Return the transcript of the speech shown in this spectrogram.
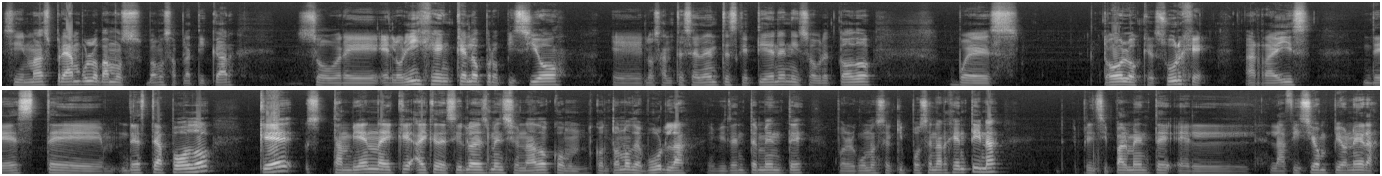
Sin más preámbulo, vamos, vamos a platicar sobre el origen, qué lo propició, eh, los antecedentes que tienen y sobre todo, pues, todo lo que surge a raíz de este, de este apodo que también hay que, hay que decirlo es mencionado con, con tono de burla, evidentemente, por algunos equipos en Argentina, principalmente el, la afición pionera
